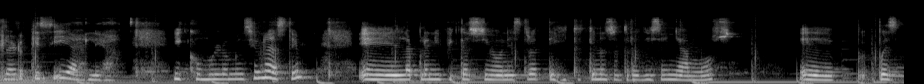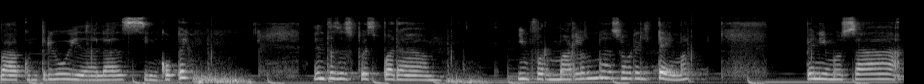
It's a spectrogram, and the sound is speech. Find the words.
Claro que sí, Aleja. Y como lo mencionaste, eh, la planificación estratégica que nosotros diseñamos eh, pues va contribuida a las 5P. Entonces, pues para informarlos más sobre el tema, venimos a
